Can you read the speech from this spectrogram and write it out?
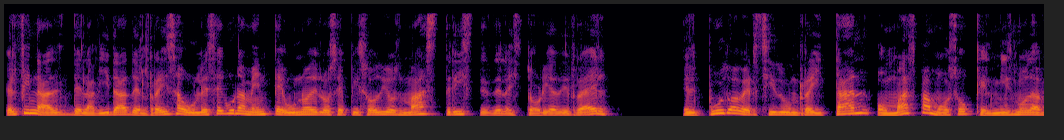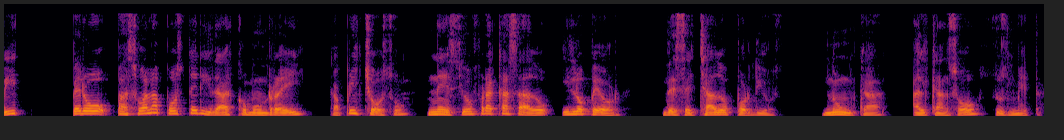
El final de la vida del rey Saúl es seguramente uno de los episodios más tristes de la historia de Israel. Él pudo haber sido un rey tan o más famoso que el mismo David, pero pasó a la posteridad como un rey caprichoso, necio, fracasado y lo peor, desechado por Dios. Nunca alcanzó sus metas.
